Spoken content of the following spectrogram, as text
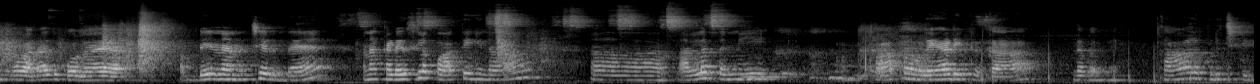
இங்கே வராது போல் அப்படின்னு நினச்சிருந்தேன். ஆனால் கடைசியில் பார்த்தீங்கன்னா நல்ல தண்ணி பாப்பா விளையாடிட்டு இருக்கா. இந்த பாருங்க காலை பிடிச்சி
